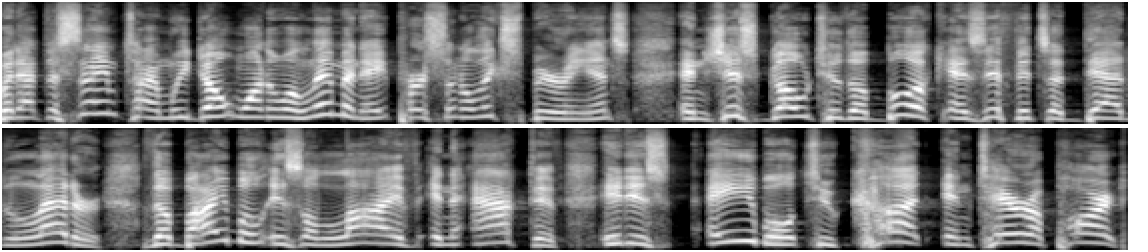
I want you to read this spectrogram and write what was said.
But at the same time, we don't want to eliminate personal experience and just go to the book as if it's a dead letter. The Bible is alive and active, it is able to cut and tear apart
